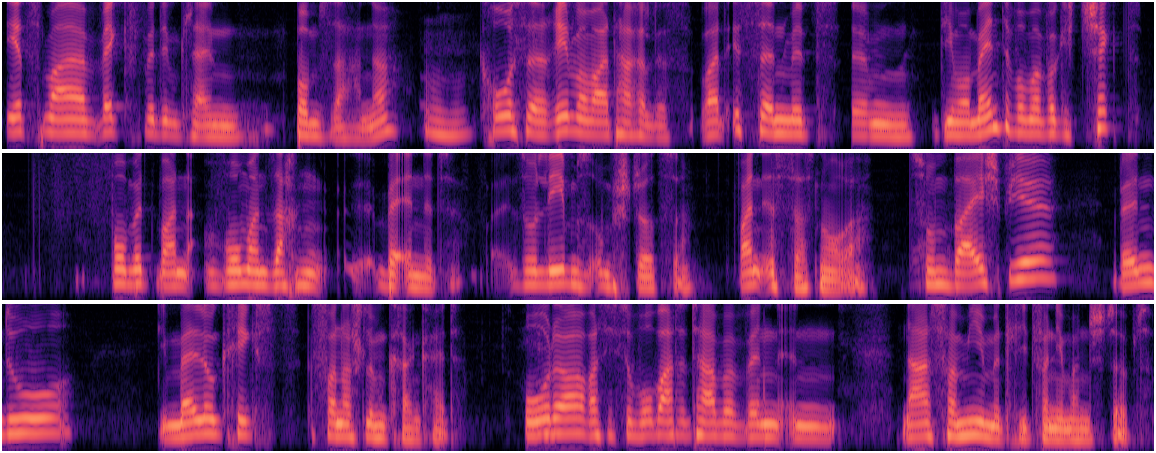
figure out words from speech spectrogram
jetzt mal weg mit dem kleinen Bumsachen, ne? Große, reden wir mal Tacheles. Was ist denn mit ähm, die Momente, wo man wirklich checkt, womit man, wo man Sachen äh, beendet? So Lebensumstürze. Wann ist das, Nora? Zum Beispiel, wenn du die Meldung kriegst von einer schlimmen Krankheit. Oder, was ich so beobachtet habe, wenn ein nahes Familienmitglied von jemandem stirbt.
